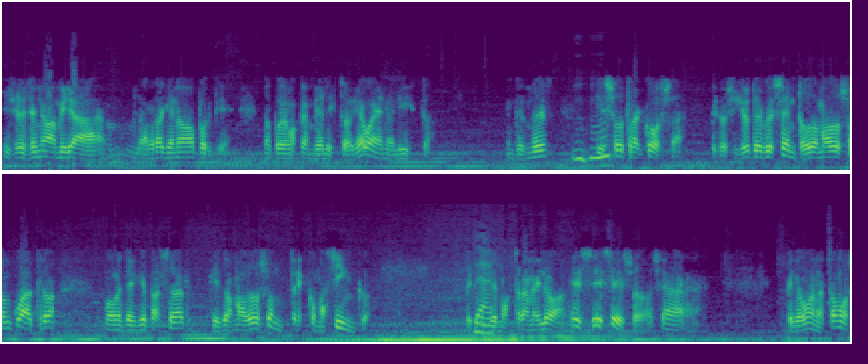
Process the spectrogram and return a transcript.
Y yo dice, no, mira, la verdad que no, porque no podemos cambiar la historia. Bueno, listo. ¿Entendés? Es otra cosa. Pero si yo te presento 2 más 2 son 4, vos me tenés que pasar que 2 más 2 son 3,5. Pero demostrámelo. Es, es eso, o sea. Pero bueno, estamos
